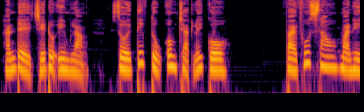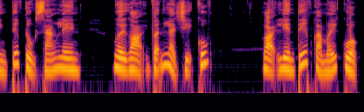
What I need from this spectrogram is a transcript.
Hắn để chế độ im lặng rồi tiếp tục ôm chặt lấy cô. Vài phút sau màn hình tiếp tục sáng lên, người gọi vẫn là chị Cúc. Gọi liên tiếp cả mấy cuộc,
